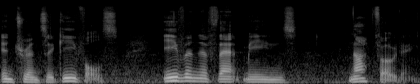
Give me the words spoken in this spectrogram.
intrinsic evils, even if that means not voting.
